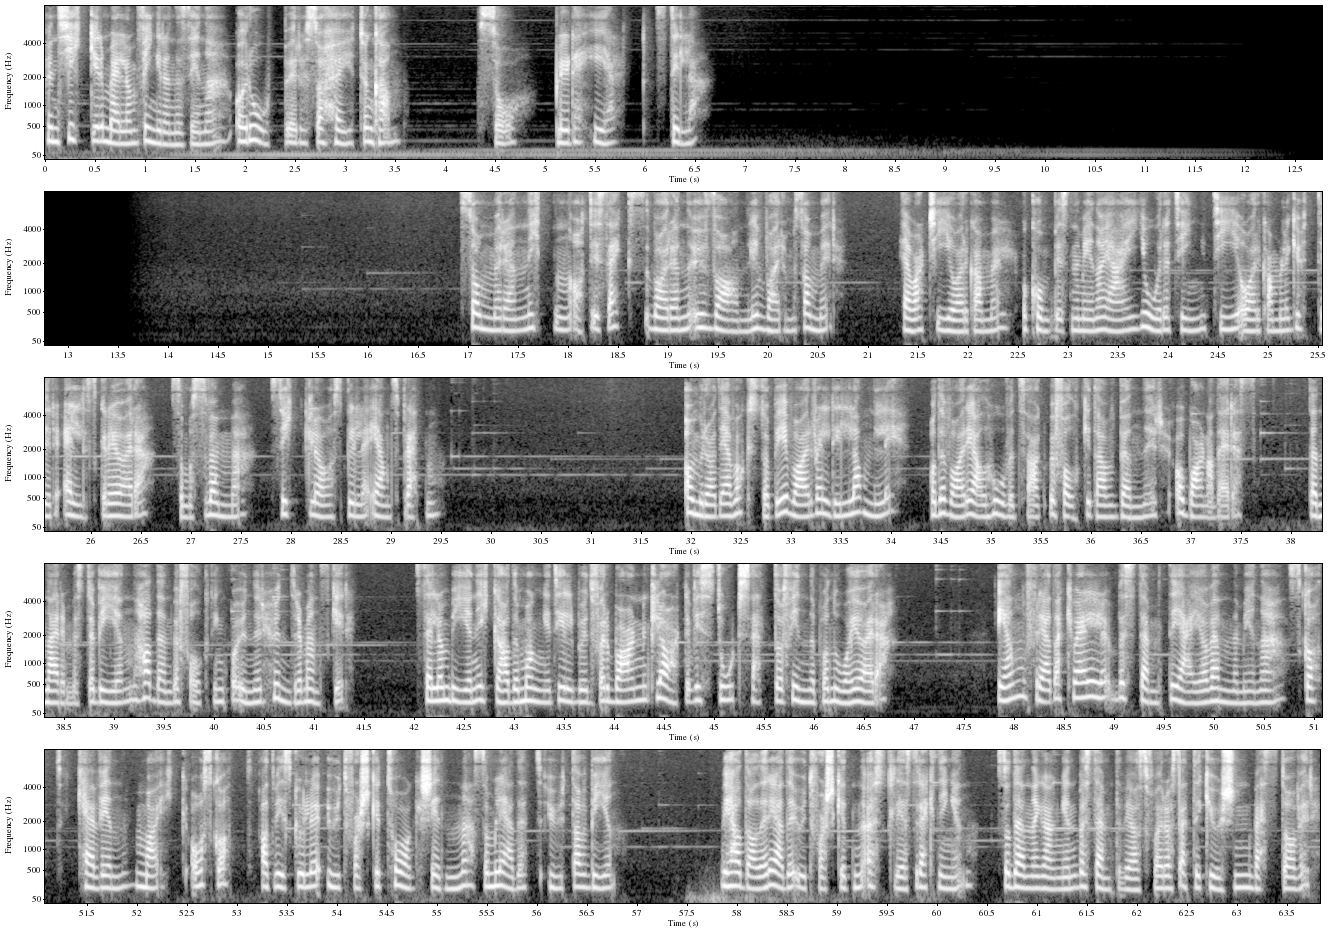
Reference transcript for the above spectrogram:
Hun kikker mellom fingrene sine og roper så høyt hun kan. Så blir det helt stille. Sommeren 1986 var en uvanlig varm sommer. Jeg var ti år gammel, og kompisene mine og jeg gjorde ting ti år gamle gutter elsker å gjøre, som å svømme, sykle og spille enspretten. Området jeg vokste opp i var veldig landlig, og det var i all hovedsak befolket av bønder og barna deres. Den nærmeste byen hadde en befolkning på under 100 mennesker. Selv om byen ikke hadde mange tilbud for barn, klarte vi stort sett å finne på noe å gjøre. En fredag kveld bestemte jeg og vennene mine, Scott, Kevin, Mike og Scott, at vi skulle utforske togskinnene som ledet ut av byen. Vi hadde allerede utforsket den østlige strekningen, så denne gangen bestemte vi oss for å sette kursen vestover.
